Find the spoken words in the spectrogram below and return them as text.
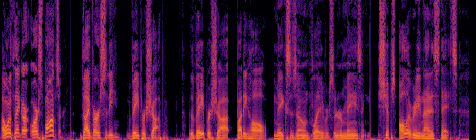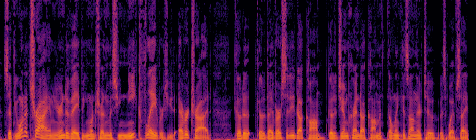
I want to thank our, our sponsor, Diversity Vapor Shop. The Vapor Shop, Buddy Hall makes his own flavors. They're amazing. Ships all over the United States. So if you want to try them, you're into vaping, you want to try the most unique flavors you've ever tried, go to go to diversity.com, go to jimkrenn.com. The link is on there too, his website.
